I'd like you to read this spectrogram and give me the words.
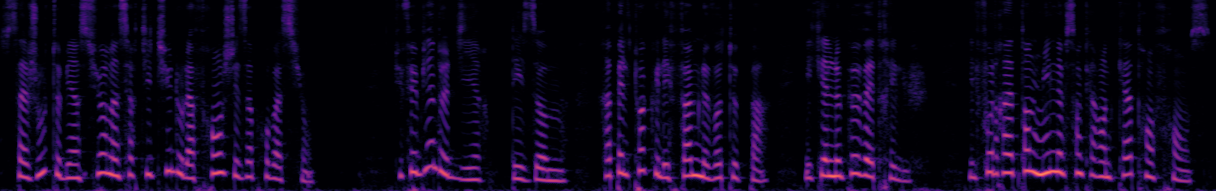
s'ajoute bien sûr l'incertitude ou la franche désapprobation. Tu fais bien de dire des hommes. Rappelle-toi que les femmes ne votent pas et qu'elles ne peuvent être élues. Il faudra attendre 1944 en France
